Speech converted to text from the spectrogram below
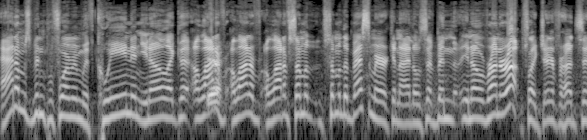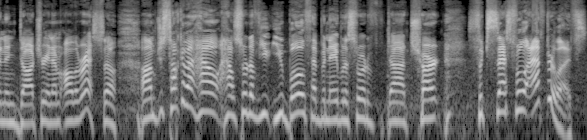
Adam's been performing with Queen, and you know, like the, a lot Yeah. of a lot of a lot of some of some of the best American Idols have been you know runner ups, like Jennifer Hudson and Daughtry and all the rest. So, um, just talk about how how sort of you you both have been able to sort of uh, chart successful afterlives.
